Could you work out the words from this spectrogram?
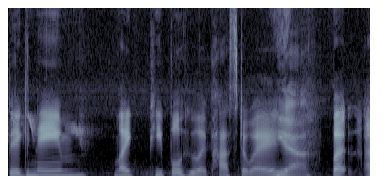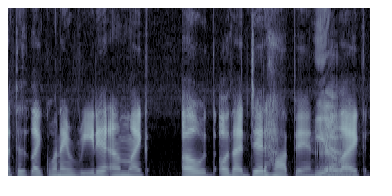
big name like people who like passed away. Yeah. But at the, like when I read it, I'm like, oh, oh, that did happen, Yeah. or like,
